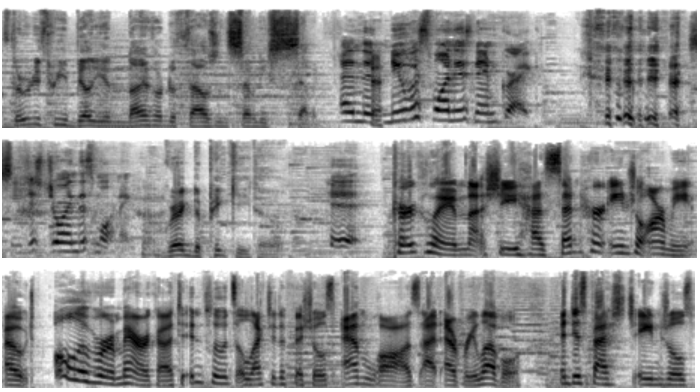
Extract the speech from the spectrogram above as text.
thirty-three billion nine hundred thousand seventy-seven. And the newest one is named Greg. yes, He just joined this morning. Greg the Pinky Toe. Hit. Kerr claimed that she has sent her angel army out all over America to influence elected officials and laws at every level, and dispatched angels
